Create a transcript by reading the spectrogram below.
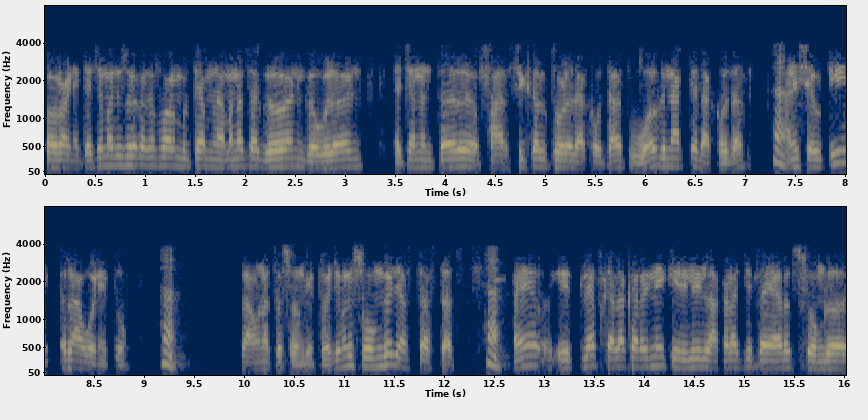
पौराणिक. त्याच्यामध्ये सुद्धा कसा फॉर्म त्या नमनाचा गण गवळण त्याच्यानंतर फार्सिकल थोडं दाखवतात वग नाट्य दाखवतात. आणि शेवटी रावण येतो. रावणाचा सोंग येतो. याच्यामध्ये सोंग जास्त असतात. आणि इथल्याच कलाकारांनी केलेली लाकडाची तयारच सोंग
